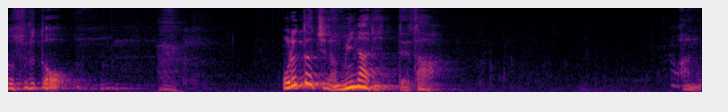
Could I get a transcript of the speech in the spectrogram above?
そうすると俺たちの身なりってさあの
